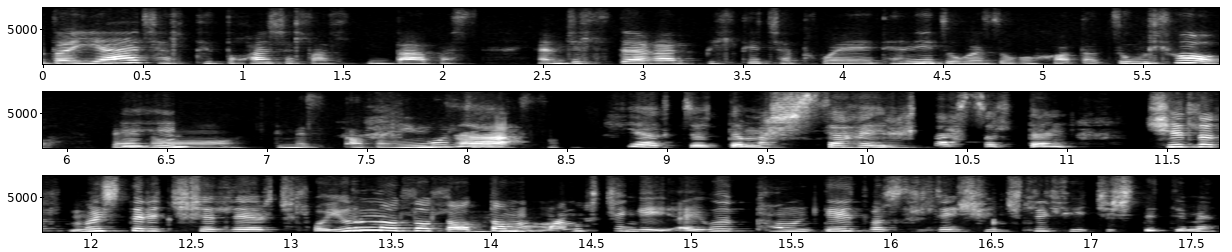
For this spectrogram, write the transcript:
одоо яаж шалтгаан тухайн шалгалтандаа бас амжилттайгаар бэлтгэж чадах вэ? Таны зүгээс өгөх одоо зөвлөгөө байна уу? Тиймээс одоо ингүүл гэсэн Яг зүйтэй маш сайхан хэрэгтэй асуулт байна. Жишээлбэл монстер жишээлээ ярьж болохгүй. Ер нь бол одоо ингээ айгүй том дээд боловсролын шинжилэл хийж штэ тийм ээ.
